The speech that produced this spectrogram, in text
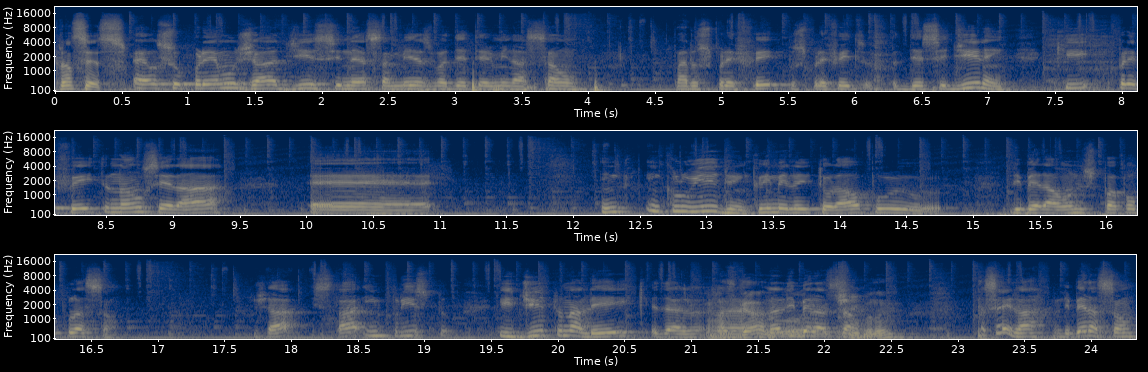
Francês. É, o Supremo já disse nessa mesma determinação para os prefeitos, os prefeitos decidirem que prefeito não será é, in- incluído em crime eleitoral por liberar ônibus para a população. Já está implícito e dito na lei, na, Rasgaram na liberação. artigo, né? Sei lá, liberação.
